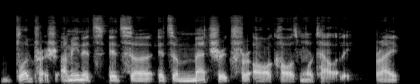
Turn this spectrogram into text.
blood pressure. I mean, it's it's a it's a metric for all cause mortality, right?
